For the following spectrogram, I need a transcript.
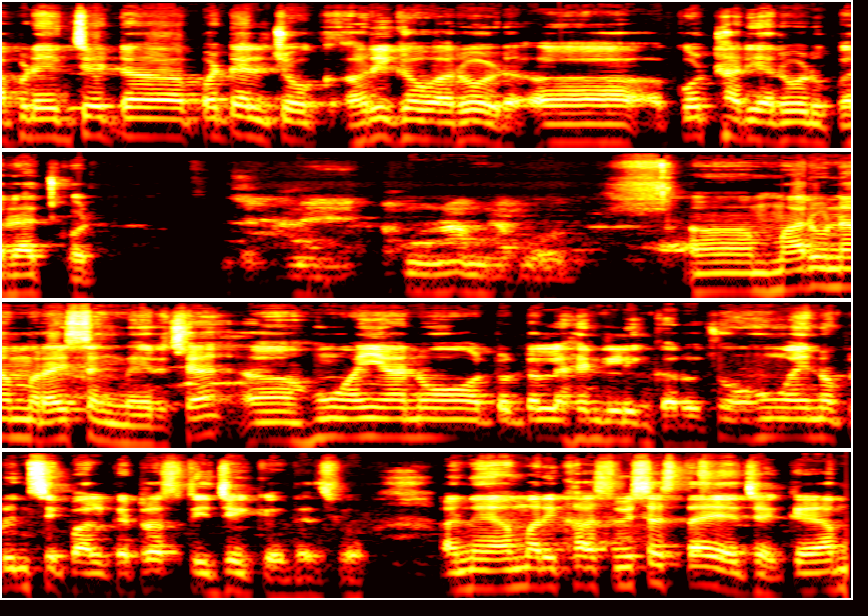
આપણે exact Patel chowk Harigava road Kothariya road ઉપર રાજકોટ. મારું નામ રાયસંગ મેર છે. હું અહીંયાનું ટોટલ હેન્ડલિંગ કરું છું. હું અહીંનો પ્રિન્સિપાલ કે ટ્રસ્ટી જે કહે છું. અને અમારી ખાસ વિશેષતા એ છે કે આમ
